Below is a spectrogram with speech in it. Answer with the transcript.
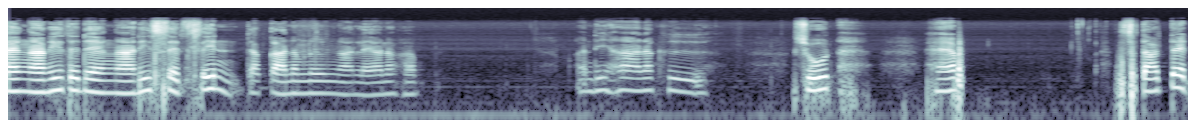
รายงานที่แสดงงานที่เสร็จสิ้นจากการดำเนินงานแล้วนะครับ อันที่ห้าก็คือ Should have started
